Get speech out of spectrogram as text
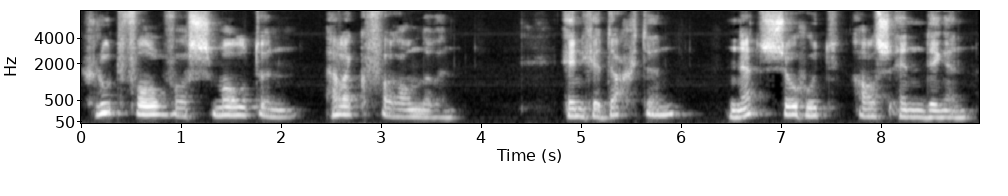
gloedvol versmolten, elk veranderen, in gedachten net zo goed als in dingen.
